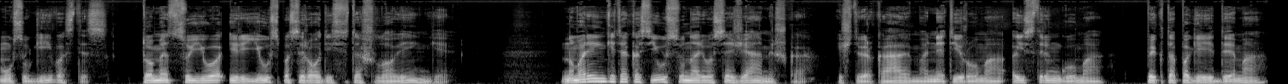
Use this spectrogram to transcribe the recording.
mūsų gyvastis, tuomet su juo ir jūs pasirodysite šlovingi. Numarinkite, kas jūsų nariuose žemiška - ištvirkavimą, netyrumą, aistringumą, piktą pageidimą,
